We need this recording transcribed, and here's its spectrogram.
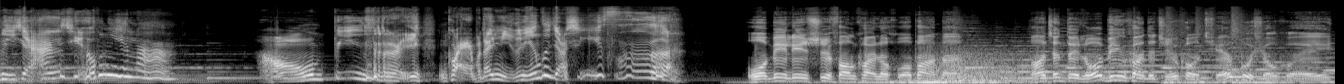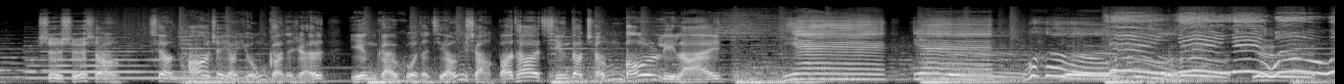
陛下，求你了！哦，闭嘴！怪不得你的名字叫西斯。我命令释放快乐伙伴们，把针对罗宾汉的指控全部收回。事实上。像他这样勇敢的人，应该获得奖赏。把他请到城堡里来。耶耶！哇哦！耶耶耶！哇哇！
